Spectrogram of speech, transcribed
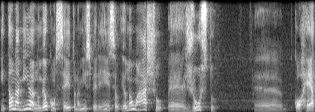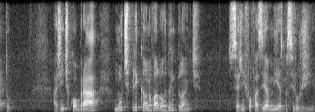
Então, na minha, no meu conceito, na minha experiência, eu não acho é, justo, é, correto, a gente cobrar multiplicando o valor do implante, se a gente for fazer a mesma cirurgia.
